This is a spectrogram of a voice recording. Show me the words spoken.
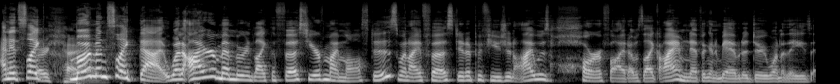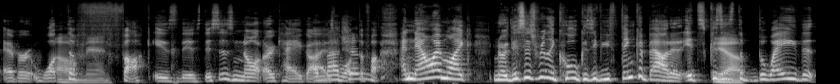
And it's like Okay. moments like that. When I remember in like the first year of my master's, when I first did a perfusion, I was horrified. I was like, I am never going to be able to do one of these ever. What Oh, the man. fuck is this? This is not okay, guys. What the fuck? And now I'm like, no, this is really cool because if you think about it, it's because Yeah. it's the, the way that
